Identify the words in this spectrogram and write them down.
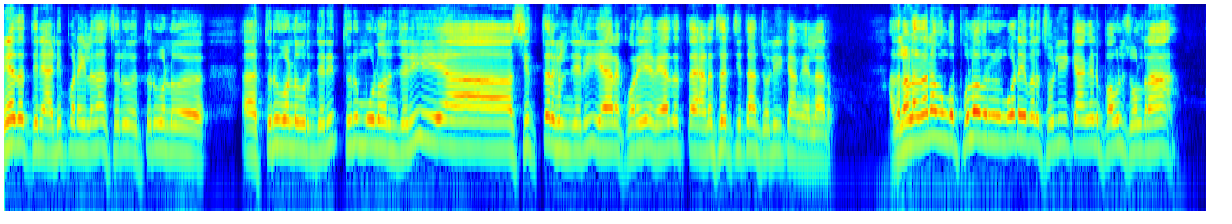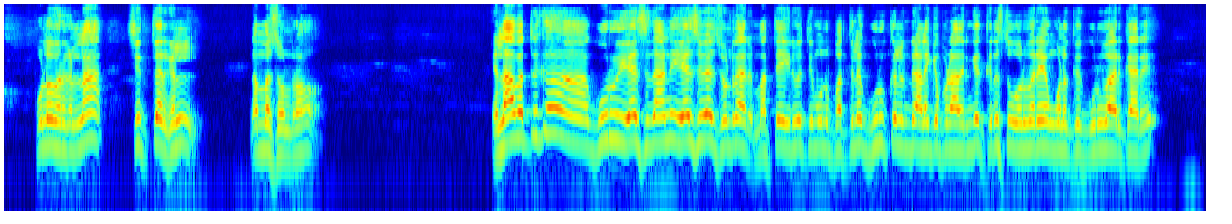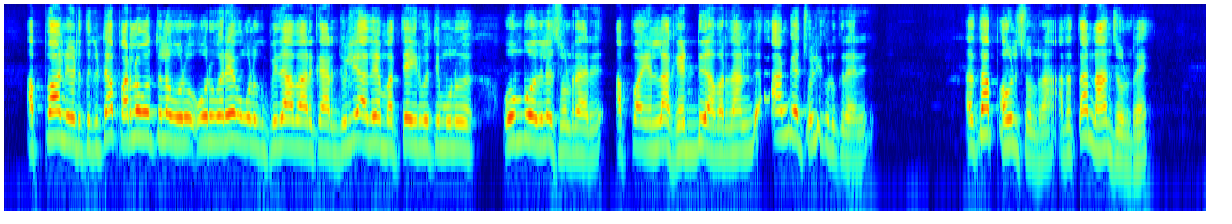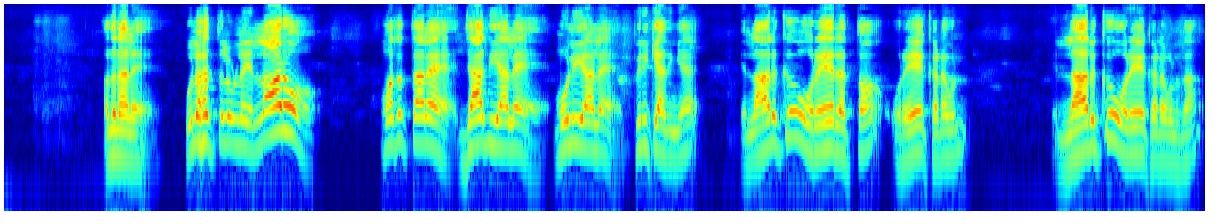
வேதத்தின் அடிப்படையில் தான் திரு திருவள்ளுவர் திருவள்ளுவரும் சரி திருமூலரும் சரி சித்தர்களும் சரி ஏறக்குறைய வேதத்தை அனுசரித்து தான் சொல்லியிருக்காங்க எல்லோரும். அதனால தானே உங்கள் புலவர்களும் கூட இவரை சொல்லியிருக்காங்கன்னு பவுல் சொல்கிறான் புலவர்கள்லாம் சித்தர்கள் நம்ம சொல்கிறோம் எல்லாவற்றுக்கும் குரு இயேசுதான்னு இயேசுவே சொல்கிறார் மற்ற இருபத்தி மூணு பத்தில் குருக்கள் என்று அழைக்கப்படாதீங்க. கிறிஸ்து ஒருவரே உங்களுக்கு குருவாக இருக்கார். அப்பான்னு எடுத்துக்கிட்டால் பரலோகத்தில் ஒரு ஒருவரே உங்களுக்கு பிதாவாக இருக்காருன்னு சொல்லி அதே மற்ற இருபத்தி மூணு ஒம்போதில் சொல்கிறாரு அப்பா எல்லாம் ஹெட்டு அவர் தான் அங்கே சொல்லி கொடுக்குறாரு. அதுதான் பவுல் சொல்கிறான் அதைத்தான் நான் சொல்கிறேன் அதனால் உலகத்தில் உள்ள எல்லாரும் மதத்தால் ஜாதியால் மொழியால் பிரிக்காதீங்க. எல்லாருக்கும் ஒரே ரத்தம் ஒரே கடவுள். எல்லாருக்கும் ஒரே கடவுள் தான்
